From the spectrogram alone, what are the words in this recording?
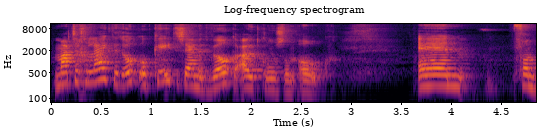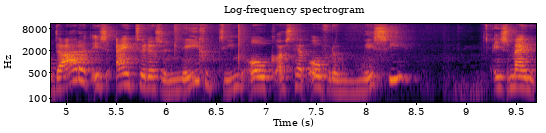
Maar tegelijkertijd ook oké te zijn met welke uitkomst dan ook. En vandaar het is eind 2019 ook, als je het hebt over een missie, is mijn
